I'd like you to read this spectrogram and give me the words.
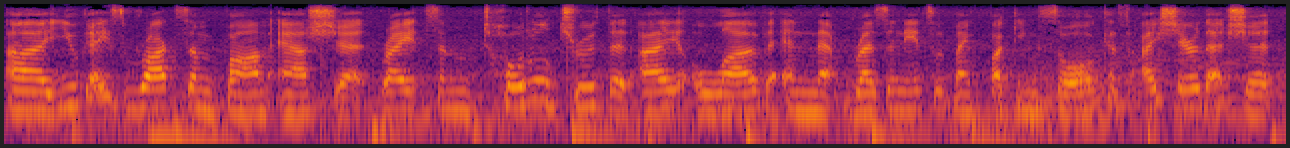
uh, you guys rock some bomb ass shit right? Some total truth that i love and that resonates with my fucking soul because i share that shit.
